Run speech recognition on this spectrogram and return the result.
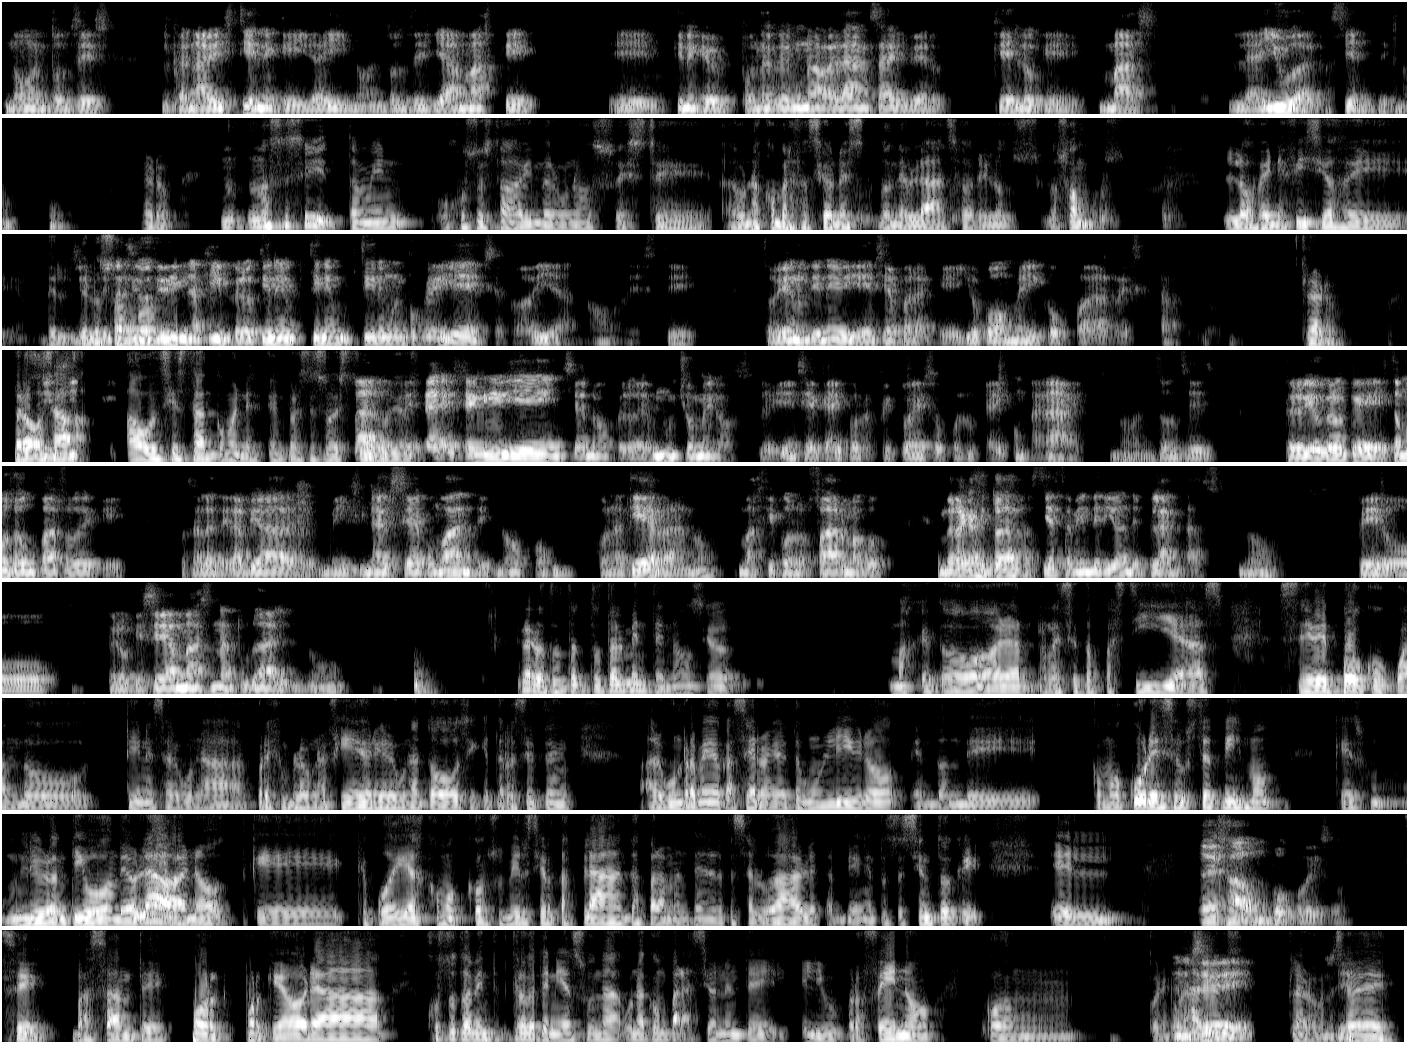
¿no? Entonces, el cannabis tiene que ir ahí, ¿no? Entonces, ya más que eh, tiene que ponerle en una balanza y ver qué es lo que más le ayuda al paciente, ¿no? Claro. No, sé si también, justo estaba viendo algunos, este, algunas conversaciones donde hablaban sobre los, los hongos, los beneficios de, de, los hongos. sí, pero tiene, tiene, tiene muy poca evidencia todavía, ¿no? Este, todavía no tiene evidencia para que yo como médico pueda recetártelo. Claro. Pero, o sea, aún si están como en, en proceso de estudio. está, en evidencia, ¿no? Pero es mucho menos la evidencia que hay con respecto a eso con lo que hay con cannabis, ¿no? Entonces, pero yo creo que estamos a un paso de que, o sea, la terapia medicinal sea como antes, ¿no? Con, con la tierra, ¿no? Más que con los fármacos. En verdad casi todas las pastillas también derivan de plantas, ¿no? Pero, pero que sea más natural, ¿no? Claro, tota-, totalmente, ¿no? O sea, más que todo ahora recetan pastillas, se ve poco cuando tienes alguna, por ejemplo, una fiebre, alguna tos y que te receten algún remedio casero. Yo tengo un libro en donde, como cúrese usted mismo, que es un libro antiguo donde hablaba, ¿no? Que, que podías como consumir ciertas plantas para mantenerte saludable también. Entonces siento que el... Te ha dejado un poco eso. Sí, bastante. Por, porque ahora, justo también creo que tenías una, una comparación entre el ibuprofeno con, con el, CBD. Claro, con el CBD.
